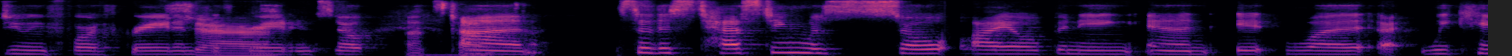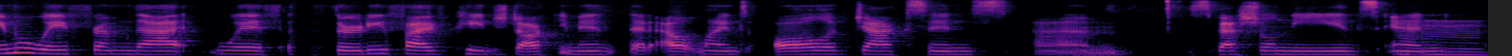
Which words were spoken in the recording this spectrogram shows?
doing fourth grade and sure. fifth grade and so that's tough. um so this testing was so eye-opening and it was we came away from that with a 35 page document that outlines all of jackson's um, special needs and mm.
